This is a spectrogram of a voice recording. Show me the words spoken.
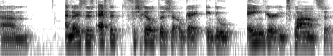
Um, en er is dus echt het verschil tussen: oké, ik doe één keer iets plaatsen.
